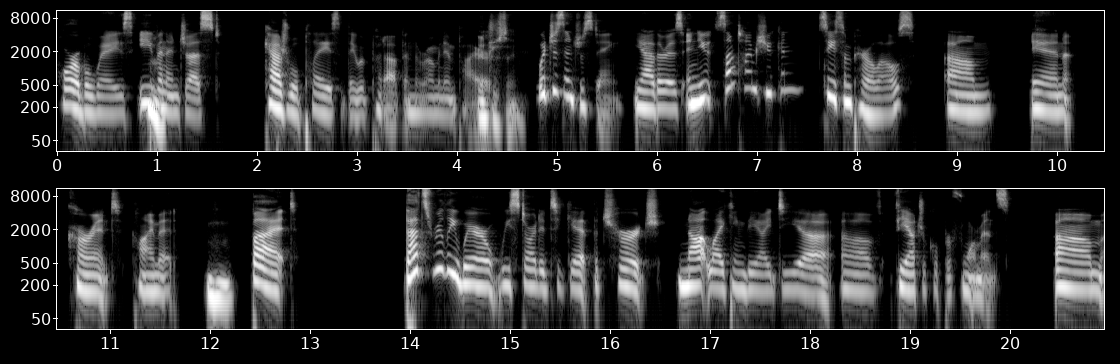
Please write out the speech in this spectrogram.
horrible ways, even in just casual plays that they would put up in the Roman Empire Interesting. which is interesting. Yeah, there is, and you sometimes you can see some parallels um, in current climate, Mhm. but that's really where we started to get the church not liking the idea of theatrical performance. Um,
